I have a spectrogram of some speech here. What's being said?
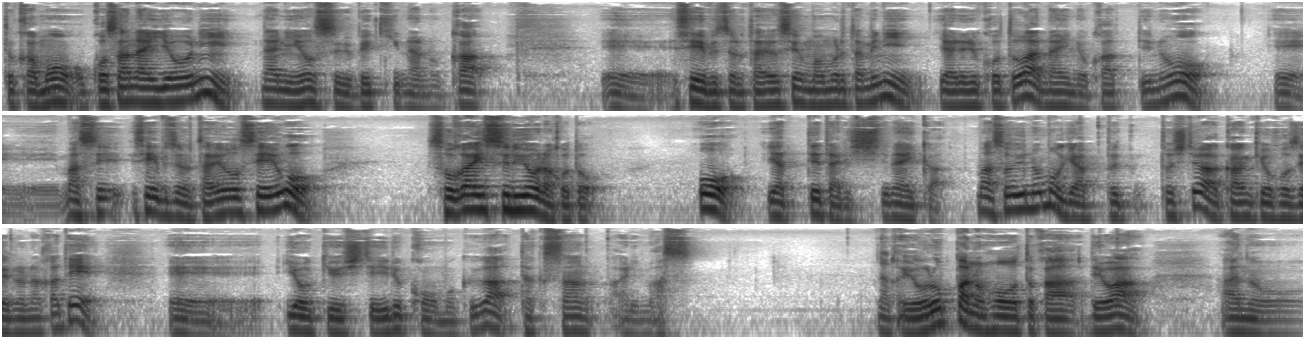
とかも起こさないように何をするべきなのか、えー、生物の多様性を守るためにやれることはないのかっていうのを、えーまあ、生物の多様性を阻害するようなことをやってたりしてないか、まあ、そういうのもギャップとしては環境保全の中で、えー、要求している項目がたくさんあります。なんかヨーロッパの方とかではあの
